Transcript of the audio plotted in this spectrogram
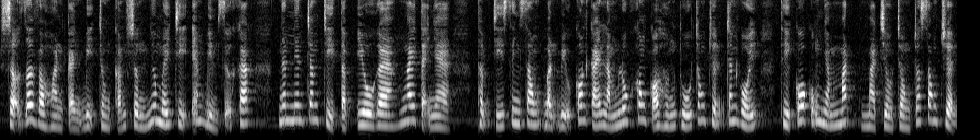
Sợ rơi vào hoàn cảnh bị chồng cắm sừng như mấy chị em bỉm sữa khác nên Liên chăm chỉ tập yoga ngay tại nhà. Thậm chí sinh xong bận bịu con cái lắm lúc không có hứng thú trong chuyện chăn gối thì cô cũng nhắm mắt mà chiều chồng cho xong chuyện.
